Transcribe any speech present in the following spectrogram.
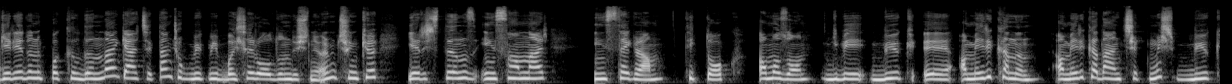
Geriye dönüp bakıldığında gerçekten çok büyük bir başarı olduğunu düşünüyorum. Çünkü yarıştığınız insanlar Instagram, TikTok, Amazon gibi büyük e, Amerika'nın Amerika'dan çıkmış büyük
